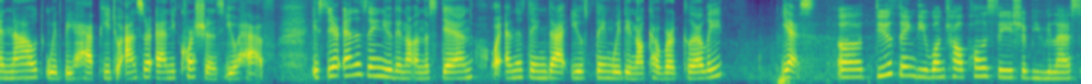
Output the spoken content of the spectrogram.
And now we'd be happy to answer any questions you have. Is there anything you did not understand or anything that you think we did not cover clearly? Yes. Uh, do you think the one-child policy should be relaxed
